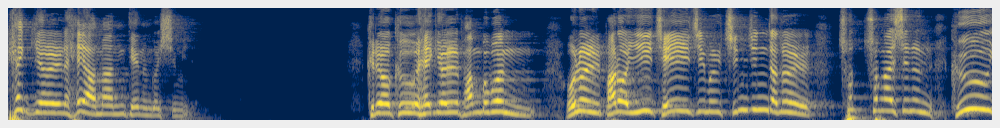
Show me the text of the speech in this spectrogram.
해결해야만 되는 것입니다. 그리고 그 해결 방법은 오늘 바로 이 죄의 짐을 진진 자들 초청하시는 그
